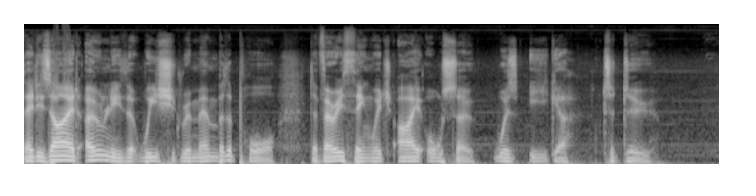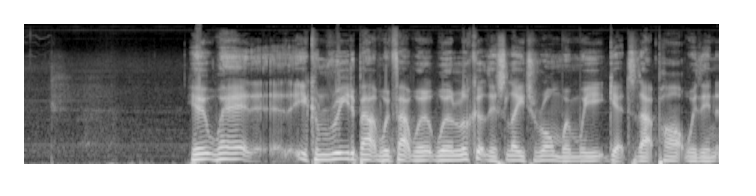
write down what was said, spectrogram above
They desired only that we should remember the poor, the very thing which I also was eager to do. Here, where you can read about, in fact, we'll, we'll look at this later on when we get to that part within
